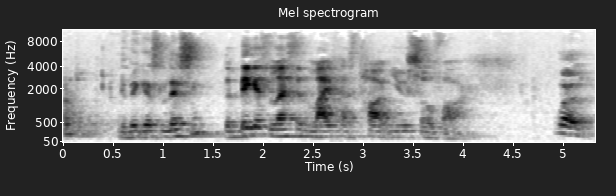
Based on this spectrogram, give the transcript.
The biggest lesson The biggest lesson life has taught you so far. Well,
